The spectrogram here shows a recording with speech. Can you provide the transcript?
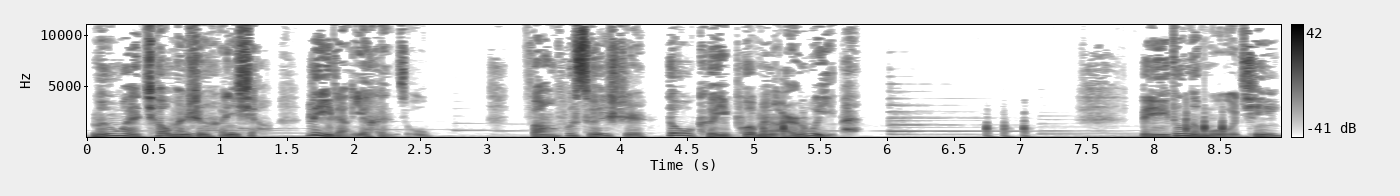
门外敲门声很响，力量也很足。仿佛随时都可以破门而入一般。李东的母亲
